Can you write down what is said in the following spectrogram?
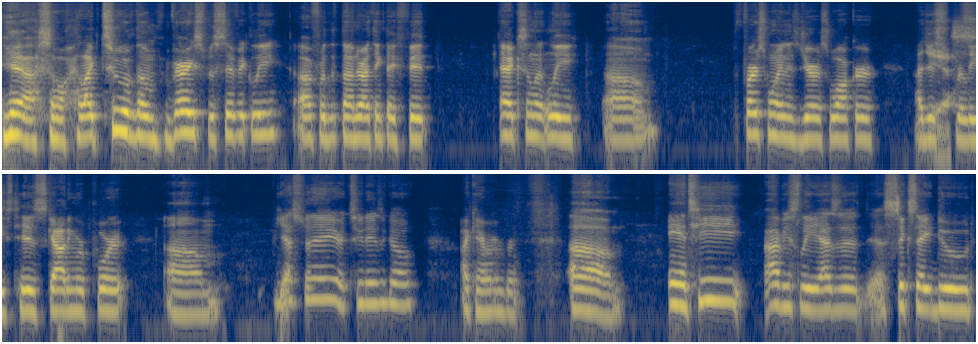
Yeah, so I like two of them very specifically uh, for the Thunder. I think they fit excellently. Um, first one is Jarace Walker. I just Yes. released his scouting report um, yesterday or two days ago. I can't remember. Um, and he obviously, as a, six eight dude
